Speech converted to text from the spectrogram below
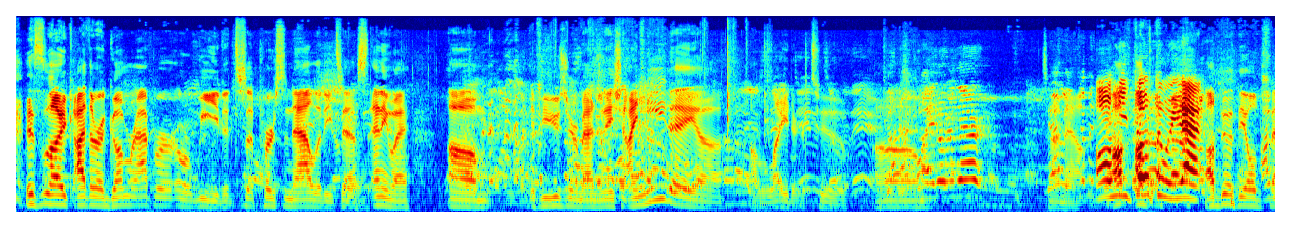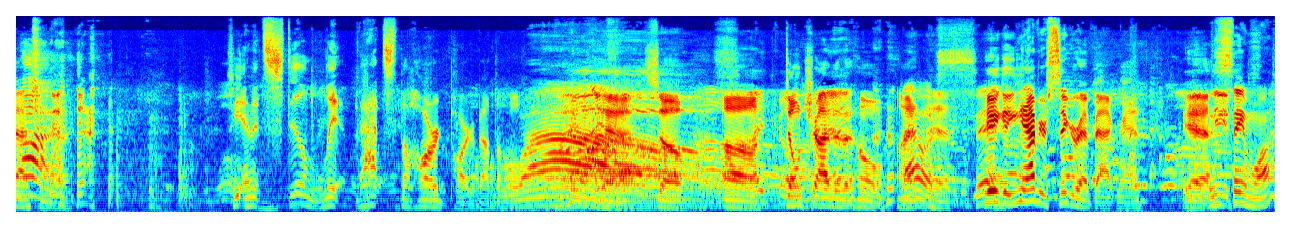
it's like either a gum wrapper or weed. It's a personality test. Anyway, um, if you use your imagination, I need a uh, a lighter too. Um, time out. Oh, I'll- don't do it yet. I'll do it the old-fashioned way. See, and it's still lit. That's the hard part about the whole thing. Yeah. So uh, don't try that at home. That was yeah. sick. Here you go. You can have your cigarette back, man. Yeah. It's the same one?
